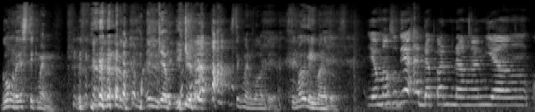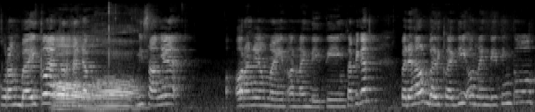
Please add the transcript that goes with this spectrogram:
Gue ngerti stickman. Main game. iya. Stickman gue ngerti ya. Stigma tuh kayak gimana tuh? ya maksudnya ada pandangan yang kurang baik lah Oh. terhadap misalnya orang yang main online dating. Tapi kan padahal balik lagi online dating tuh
